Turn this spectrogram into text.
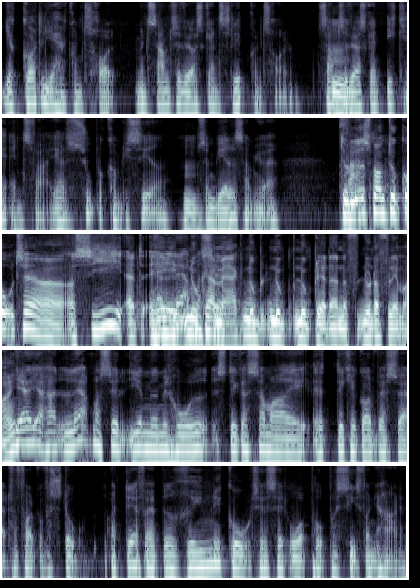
Jeg kan godt lide at have kontrol, men samtidig vil jeg også gerne slippe kontrollen. Samtidig mm. vil jeg også gerne ikke have ansvar. Jeg er super kompliceret, mm. som vi alle sammen jo er. Du lyder som om, du er god til at, at sige, at hey, nu kan jeg mærke, nu, nu, nu, bliver der, nu der flimmer, ikke? Ja, jeg har lært mig selv, i og med at mit hoved stikker så meget af, at det kan godt være svært for folk at forstå. Og derfor er jeg blevet rimelig god til at sætte ord på præcis, hvordan jeg har det.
